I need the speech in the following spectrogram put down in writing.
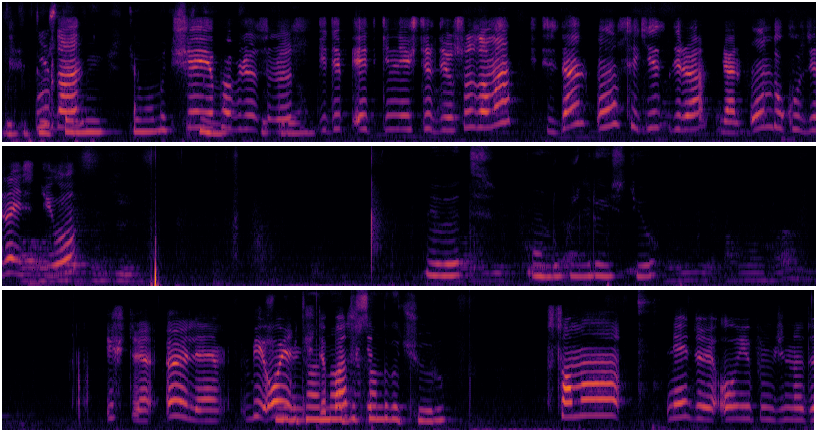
Bir Buradan Şey yapabiliyorsunuz. Gidip etkinleştir diyorsunuz ama sizden 18 lira yani 19 lira istiyor. Evet. 19 lira istiyor. İşte öyle bir Şimdi oyun bir tane işte nadir basket. sandık açıyorum. Samo neydi o yapımcının adı?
